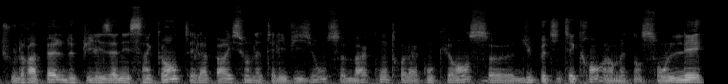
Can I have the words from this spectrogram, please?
je vous le rappelle, depuis les années 50 et l'apparition de la télévision se bat contre la concurrence euh, du petit écran. Alors maintenant, ce sont les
